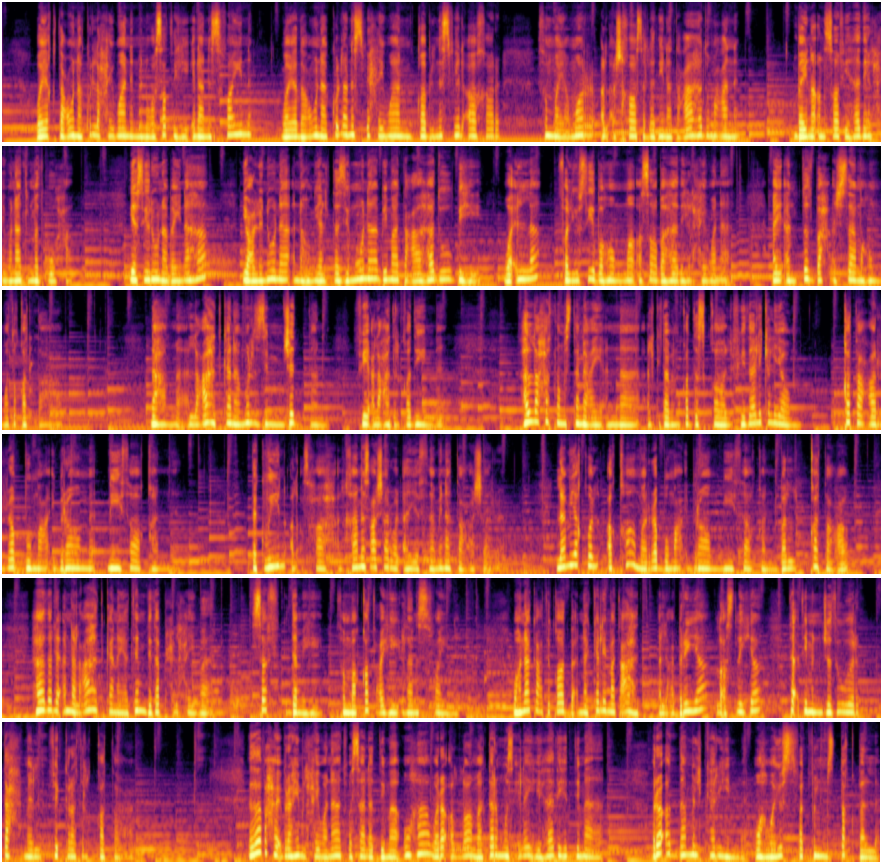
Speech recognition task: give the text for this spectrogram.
ويقطعون كل حيوان من وسطه إلى نصفين ويضعون كل نصف حيوان مقابل نصفه الآخر ثم يمر الأشخاص الذين تعاهدوا معا بين أنصاف هذه الحيوانات المذبوحة. يسيرون بينها يعلنون أنهم يلتزمون بما تعاهدوا به وإلا فليصيبهم ما أصاب هذه الحيوانات أي أن تذبح أجسامهم وتقطع. العهد كان ملزم جدا في العهد القديم. هل لاحظت مستمعي أن الكتاب المقدس قال في ذلك اليوم قطع الرب مع إبرام ميثاقا. تكوين الأصحاح الخامس عشر والآية الثامنة عشر. لم يقل أقام الرب مع إبرام ميثاقا بل قطع. هذا لأن العهد كان يتم بذبح الحيوان سفك دمه. ثم قطعه إلى نصفين. وهناك اعتقاد بأن كلمة عهد العبرية الأصلية تأتي من جذور تحمل فكرة القطع. ذبح إبراهيم الحيوانات وسالت دماؤها ورأى الله ما ترمز إليه هذه الدماء. رأى الدم الكريم وهو يسفك في المستقبل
